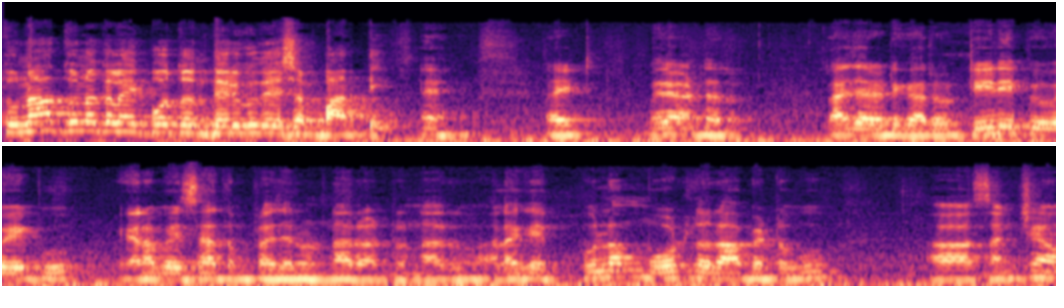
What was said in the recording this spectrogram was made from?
తునాతునకలైపోతుంది తెలుగుదేశం పార్టీ. రైట్. మీరేమంటారు? రాజారెడ్డి గారు టీడీపీ వైపు ఎనభై శాతం ప్రజలు ఉన్నారు అంటున్నారు. అలాగే కులం ఓట్లు రాబెట్టవు. సంక్షేమ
